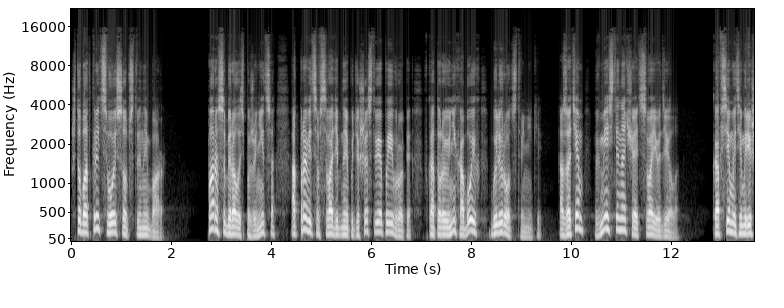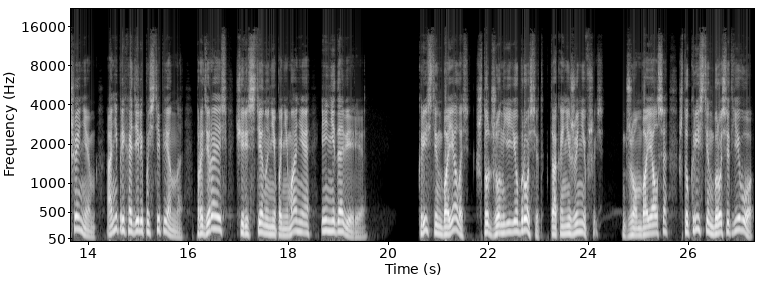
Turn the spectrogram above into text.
чтобы открыть свой собственный бар. Пара собиралась пожениться, отправиться в свадебное путешествие по Европе, в которое у них обоих были родственники – а затем вместе начать свое дело. Ко всем этим решениям они приходили постепенно, продираясь через стену непонимания и недоверия. Кристин боялась, что Джон ее бросит, так и не женившись. Джон боялся, что Кристин бросит его,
